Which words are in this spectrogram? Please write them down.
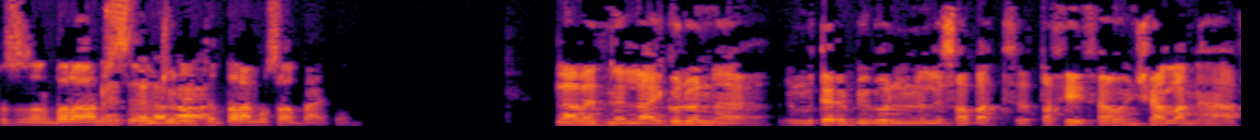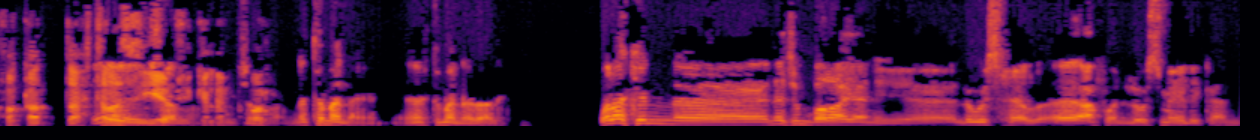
خصوصا المباراه أمس جولينتون طلع مصاب بعد. يعني. لا بإذن الله. يقولون المدرب يقول إن الإصابات طفيفة وإن شاء الله إنها فقط احترازية إيه بشكل أكبر. نتمنى يعني نتمنى ذلك. ولكن آه، نجم مباراة يعني آه، لويس هيل آه، عفوا لويس ميلي كان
